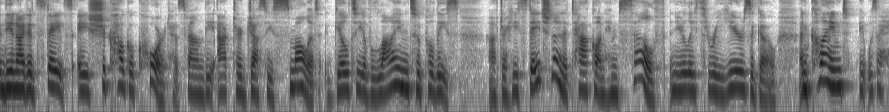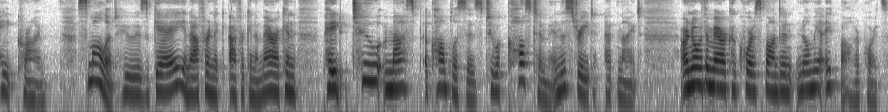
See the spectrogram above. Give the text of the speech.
In the United States, a Chicago court has found the actor Jussie Smollett guilty of lying to police after he staged an attack on himself nearly three years ago and claimed it was a hate crime. Smollett, who is gay and Afri African American, paid two masked accomplices to accost him in the street at night. Our North America correspondent Nomia Iqbal reports.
